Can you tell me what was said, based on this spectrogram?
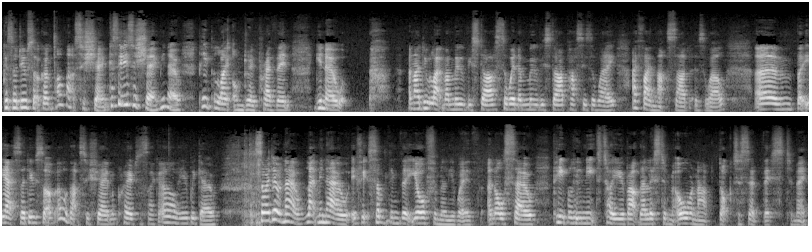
because I do sort of go, oh, that's a shame. Because it is a shame, you know. People like Andre Previn, you know, and I do like my movie star, so when a movie star passes away, I find that sad as well. Um, but yes, I do sort of, oh, that's a shame. And Craig's just like, oh, here we go. So I don't know. Let me know if it's something that you're familiar with. And also people who need to tell you about their list of, oh, and our doctor said this to me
